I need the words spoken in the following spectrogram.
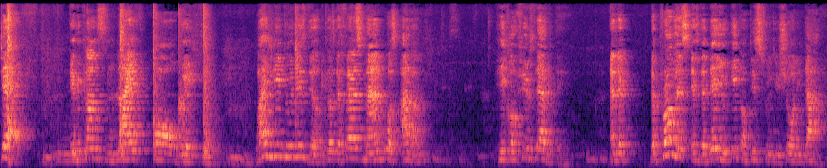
death. Mm-hmm. It becomes life all the way through. Why did he do this deal? Because the first man, who was Adam, he confused everything. Mm-hmm. And the, the promise is the day you eat of this fruit, you surely die.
